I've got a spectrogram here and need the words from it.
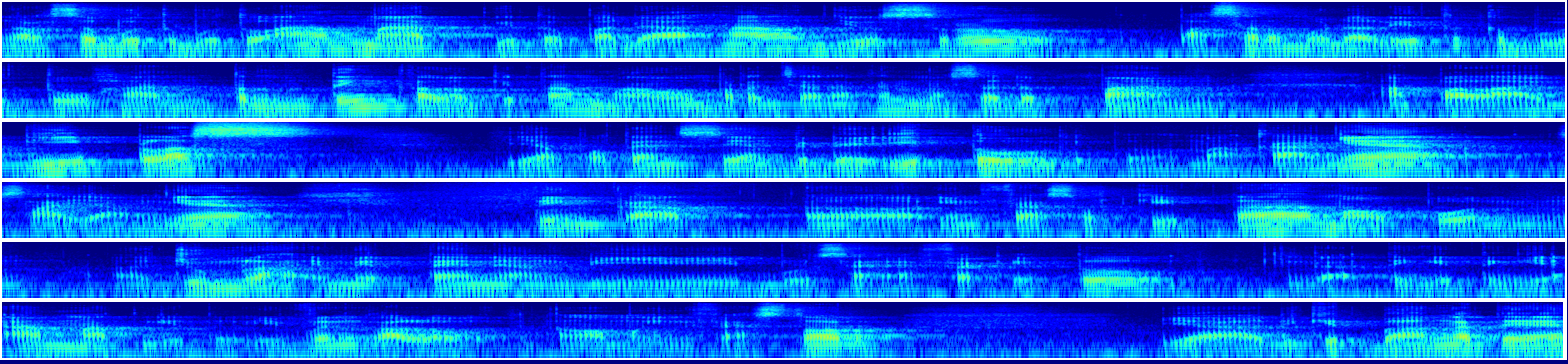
ngerasa butuh-butuh amat gitu padahal justru pasar modal itu kebutuhan penting kalau kita mau merencanakan masa depan. Apalagi plus ya potensi yang gede itu gitu. Makanya sayangnya tingkat uh, investor kita maupun uh, jumlah emiten yang di bursa efek itu nggak tinggi-tinggi amat gitu. Even kalau kita ngomong investor ya dikit banget ya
